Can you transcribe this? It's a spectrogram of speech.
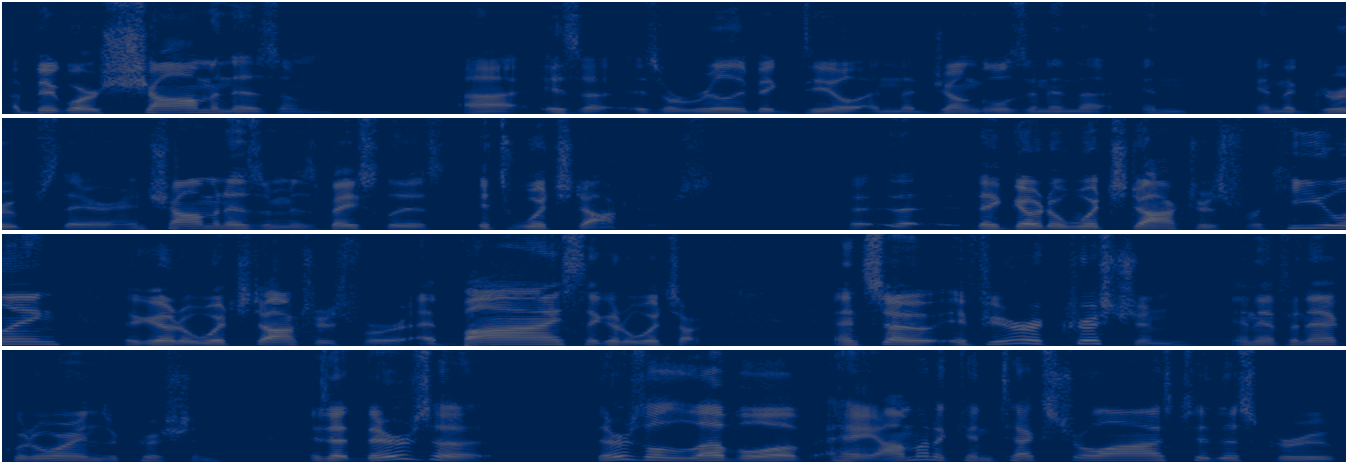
a big word? Shamanism uh, is a is a really big deal in the jungles and in the in in the groups there. And shamanism is basically this: it's witch doctors. They go to witch doctors for healing. They go to witch doctors for advice. They go to witch doctors. And so, if you're a Christian, and if an Ecuadorian's a Christian, is that there's a there's a level of hey, I'm going to contextualize to this group,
